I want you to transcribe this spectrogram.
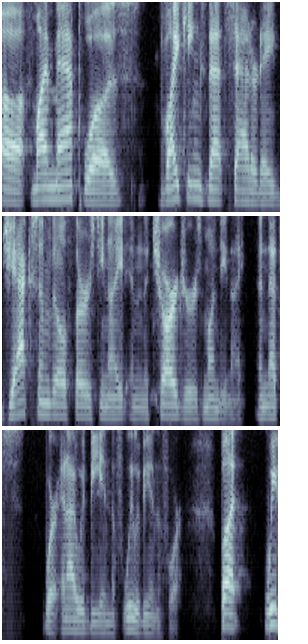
uh, my map was Vikings that Saturday, Jacksonville Thursday night, and the Chargers Monday night. And that's where, and I would be in the, we would be in the four. But we,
